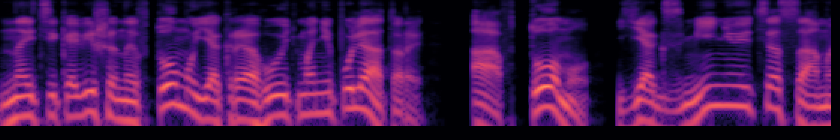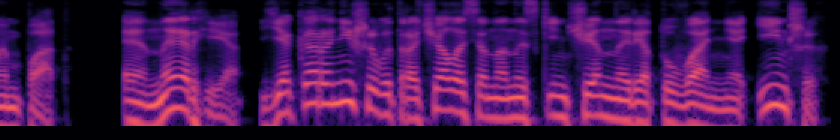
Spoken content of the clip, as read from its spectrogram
найцікавіше не в тому, як реагують маніпулятори, а в тому, як змінюється сам емпат. Енергія, яка раніше витрачалася на нескінченне рятування інших,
